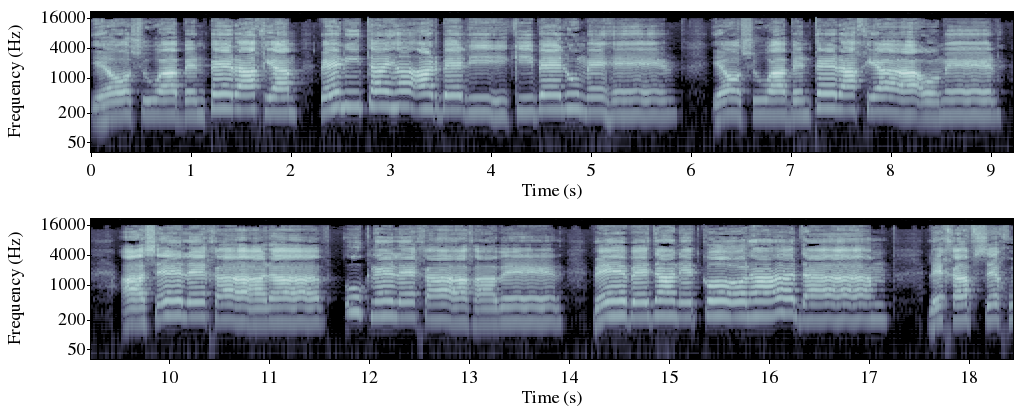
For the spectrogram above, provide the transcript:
יהושע בן פרחיה, בן איתי הארבלי, קיבלו מהם. יהושע בן פרחיה אומר, עשה לך רב, וקנה לך חבר, ובדן את כל האדם, לכף זכות.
